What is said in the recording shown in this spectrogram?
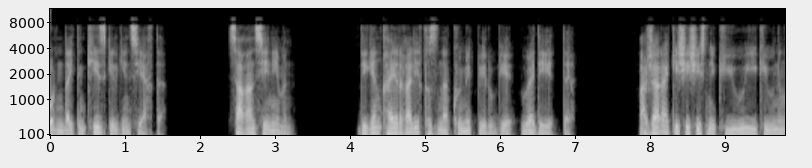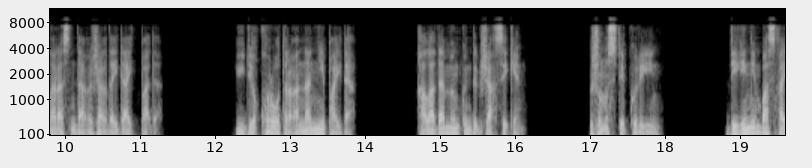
орындайтын кез келген сияқты. Саған сенемін. Деген қайырғали қызына көмек беруге уәде етті. Ажар әке шешесіне күйеуі екеуінің арасындағы жағдайды айтпады. Үйде құр отырғаннан не пайда? Қалада мүмкіндік жақсы екен. Жұмыс істеп көрейін. Дегеннен басқа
